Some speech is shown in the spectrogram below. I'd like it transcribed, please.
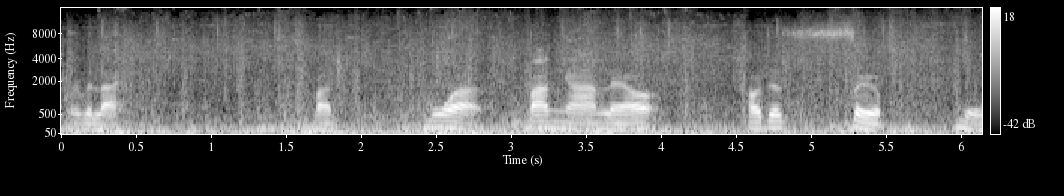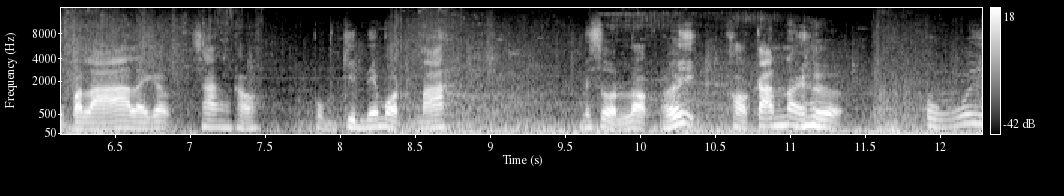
ไม่เป็นไรบ้ามั่วบ้านงานแล้ว เขาจะเสิร์ฟ หมูปลาอะไรก็ช่างเขาผมกินได้หมดมา ไม่สนหรอก เฮ้ย ขอกันหน่อยเถอะโอ้ย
